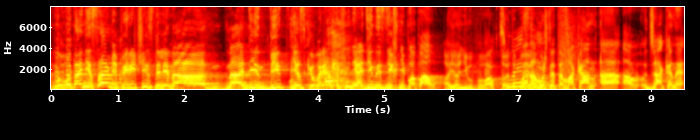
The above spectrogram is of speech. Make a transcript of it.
ну вот они сами перечислили на, на один бит несколько вариантов, и ни один из них не попал. А я не попал, кто это поет? Потому что это Макан, а, а Джакане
